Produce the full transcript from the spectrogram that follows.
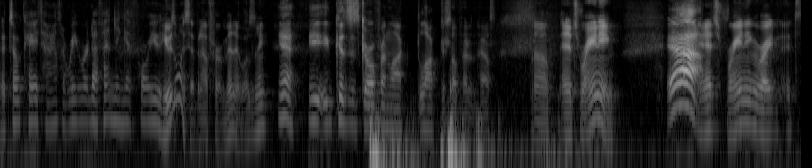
It's okay, Tyler. We were defending it for you. He was only stepping out for a minute, wasn't he? Yeah, because his girlfriend locked locked herself out of the house. Oh, and it's raining. Yeah, And it's raining right. It's.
